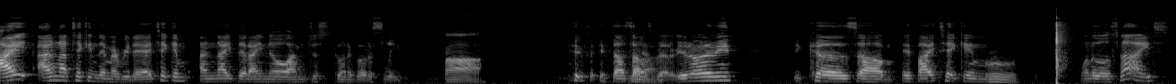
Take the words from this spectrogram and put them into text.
I I'm not taking them every day. I take them a night that I know I'm just gonna go to sleep. ah. If, if that sounds Yeah. better, you know what I mean? Because um, if I take him Mm. one of those nights,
